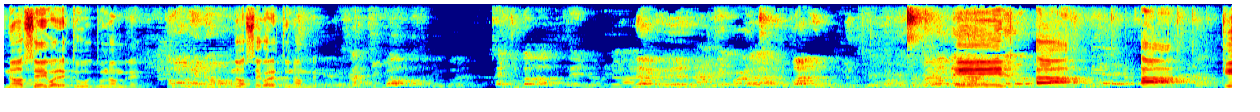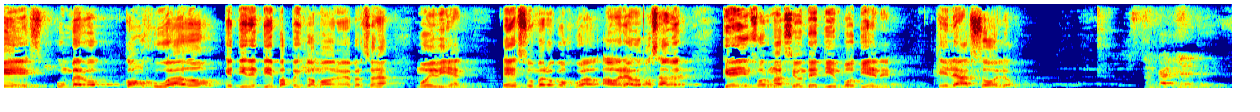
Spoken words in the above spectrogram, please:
no sé cuál es tu, tu nombre. ¿Cómo que no? No sé cuál es tu nombre. Salchipapa. Salchipapa el nombre. Nada que ver, salchipapa. El A, A, ¿qué es? Un verbo conjugado que tiene tiempo, aspecto, amado de nueve personas. Muy bien, es un verbo conjugado. Ahora vamos a ver qué información de tiempo tiene. El A solo. Estoy caliente.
